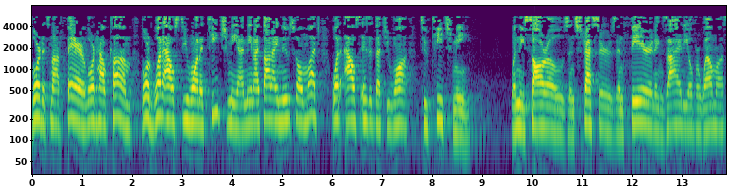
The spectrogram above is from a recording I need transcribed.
Lord, it's not fair. Lord, how come? Lord, what else do you want to teach me? I mean, I thought I knew so much. What else is it that you want to teach me? When these sorrows and stressors and fear and anxiety overwhelm us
